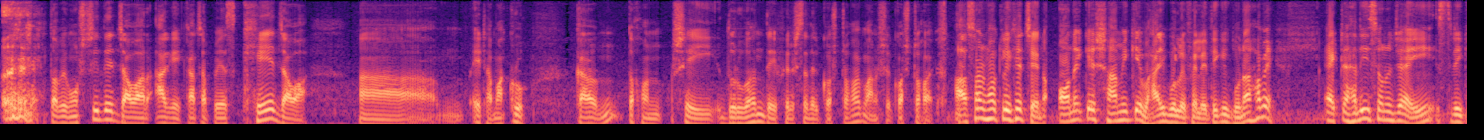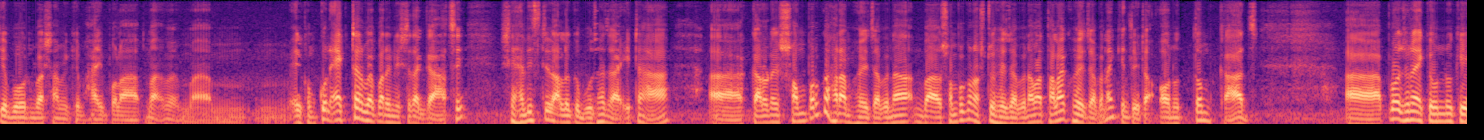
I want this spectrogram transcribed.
তবে মসজিদে যাওয়ার আগে কাঁচা পেঁয়াজ খেয়ে যাওয়া এটা মাকরু। কারণ তখন সেই দুর্গন্ধে ফেরেস্তাদের কষ্ট হয়, মানুষের কষ্ট হয়। আসান হক লিখেছেন, অনেকে স্বামীকে ভাই বলে ফেলে, এতে কি গুণা হবে? একটা হাদিস অনুযায়ী, স্ত্রীকে বোন বা স্বামীকে ভাই বলা এরকম কোন একটার ব্যাপারে নিষেধাজ্ঞা আছে? সে হাদিসটির আলোকে বোঝা যায় এটা কারণে সম্পর্ক হারাম হয়ে যাবে না বা সম্পর্ক নষ্ট হয়ে যাবে না বা তালাক হয়ে যাবে না, কিন্তু এটা অনুত্তম কাজ। প্রয়োজনে একে অন্যকে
